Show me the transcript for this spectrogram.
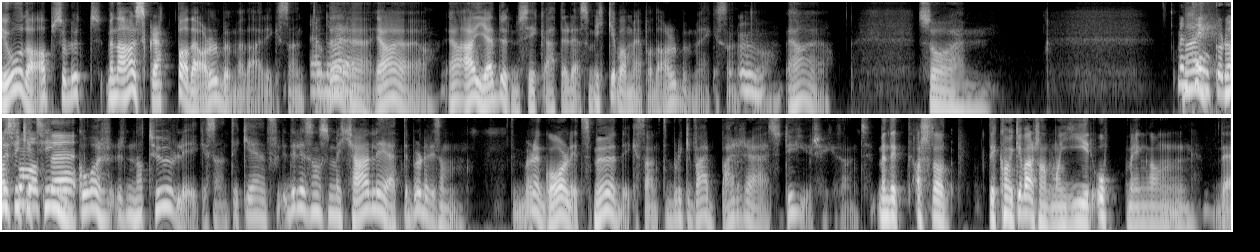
jo da, absolutt. Men jeg har scrappa det albumet der, ikke sant. Ja, Og det, ja, ja, ja. ja. Jeg har gitt ut musikk etter det som ikke var med på det albumet, ikke sant. Mm. Og, ja, ja, ja. Så um, Men Nei, du hvis ikke en ting måte går naturlig, ikke sant. Ikke, det er litt sånn som med kjærlighet, det burde liksom det burde gå litt smooth, ikke sant. Det burde ikke være bare styr, ikke sant. Men det, altså, det Det kan jo ikke være sånn at man gir opp med en gang. Det.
